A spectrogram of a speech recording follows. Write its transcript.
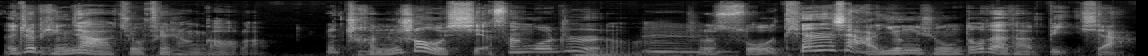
哎，这评价就非常高了。因为陈寿写《三国志》的嘛，嗯就是所有天下英雄都在他笔下，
